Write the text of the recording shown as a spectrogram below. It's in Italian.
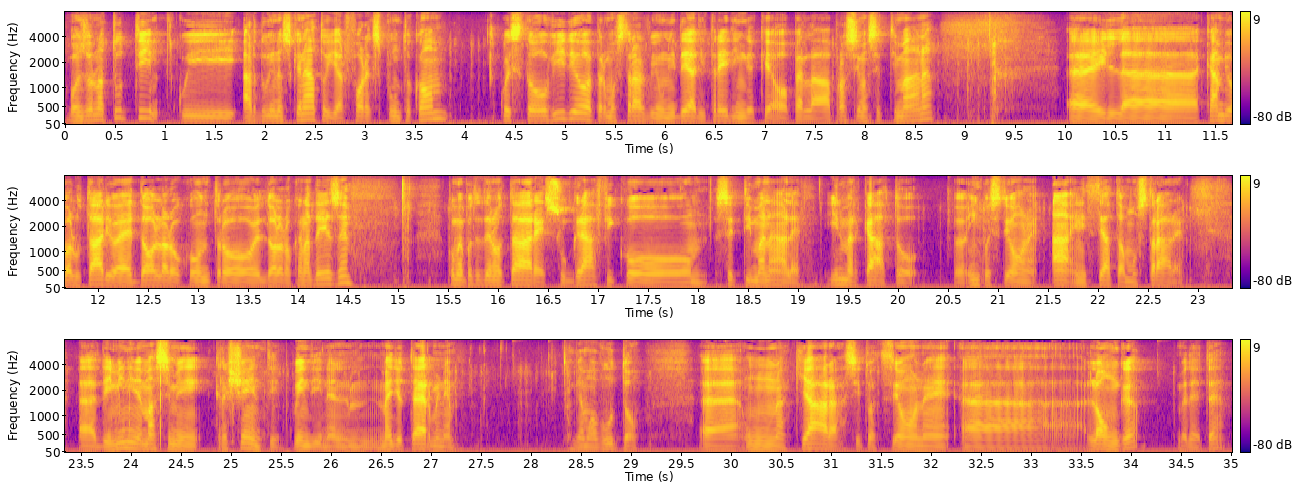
Buongiorno a tutti, qui Arduino schenato, yearforex.com. Questo video è per mostrarvi un'idea di trading che ho per la prossima settimana. Eh, il eh, cambio valutario è dollaro contro il dollaro canadese. Come potete notare sul grafico settimanale il mercato eh, in questione ha iniziato a mostrare eh, dei minimi e massimi crescenti, quindi nel medio termine abbiamo avuto eh, una chiara situazione eh, long, vedete,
